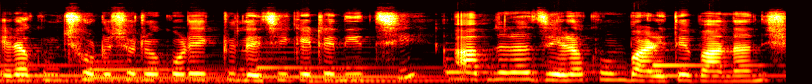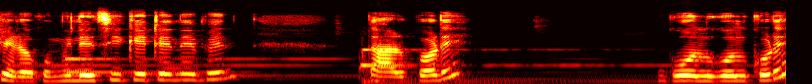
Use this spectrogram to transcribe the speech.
এরকম ছোট ছোট করে একটু লেচি কেটে নিচ্ছি। আপনারা যেরকম বাড়িতে বানান সেরকমই লেচি কেটে নেবেন। তারপরে গোল গোল করে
